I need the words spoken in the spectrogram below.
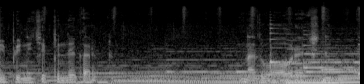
మీ పిన్ని చెప్పిందే కరెక్ట్. నాది ఓవర్ యాక్షన్.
